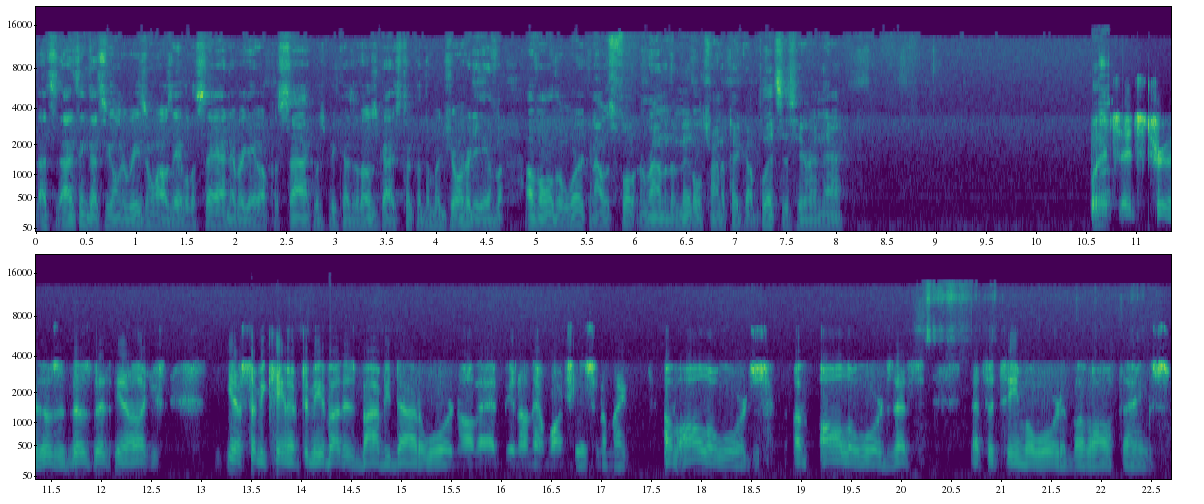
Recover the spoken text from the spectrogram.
that's I think that's the only reason why I was able to say I never gave up a sack was because of those guys took up the majority of of all the work, and I was floating around in the middle trying to pick up blitzes here and there. Well, it's it's true. Those those that you know, like you know, somebody came up to me about this Bobby Dodd award and all that, being on that watch list, and I'm like, of all awards, of all awards, that's that's a team award above all things.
